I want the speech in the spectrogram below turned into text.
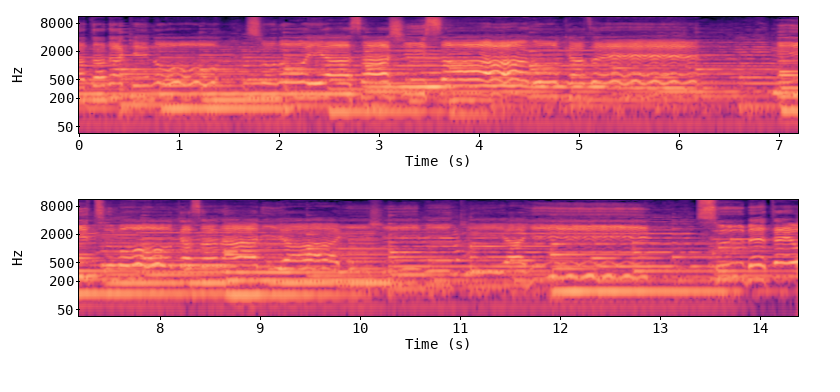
なただけのその優しさの風。いつも重なり合い響き合いすべてを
